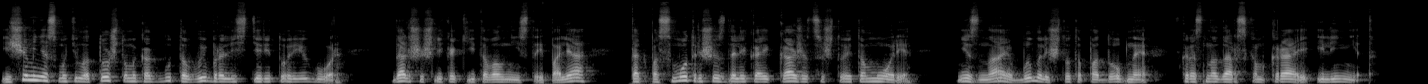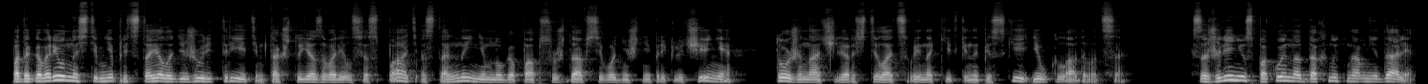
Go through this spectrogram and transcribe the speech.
Еще меня смутило то, что мы как будто выбрались с территории гор – Дальше шли какие-то волнистые поля. Так посмотришь издалека и кажется, что это море. Не знаю, было ли что-то подобное в Краснодарском крае или нет. По договоренности мне предстояло дежурить третьим, так что я завалился спать, остальные, немного пообсуждав сегодняшние приключения, тоже начали расстилать свои накидки на песке и укладываться. К сожалению, спокойно отдохнуть нам не дали.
